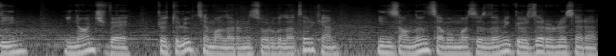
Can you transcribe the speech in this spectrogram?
Din, inanç ve kötülük temalarını sorgulatırken insanlığın savunmasızlığını gözler önüne serer.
